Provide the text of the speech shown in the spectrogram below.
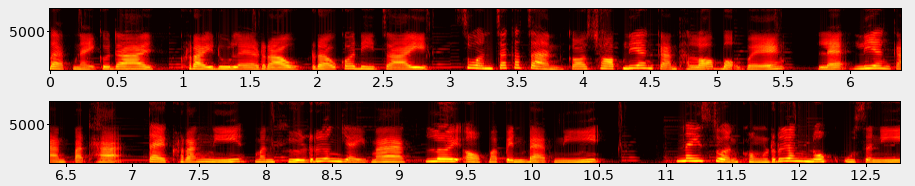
แบบไหนก็ได้ ใครดูแลเราเราก็ดีใจ ส่วนจักรจันทร์ก็ชอบเลี่ยงการทะเลาะเบาะแว้งและเลี่ยงการปะทะ แต่ครั้งนี้มันคือเรื่องใหญ่มาก เลยออกมาเป็นแบบนี้ ในส่วนของเรื่องนกอุศนี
